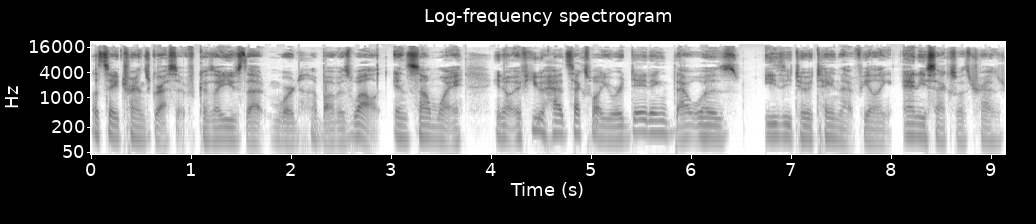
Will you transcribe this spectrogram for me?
let's say transgressive because I use that word above as well in some way. You know, if you had sex while you were dating, that was easy to attain that feeling. Any sex was trans-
